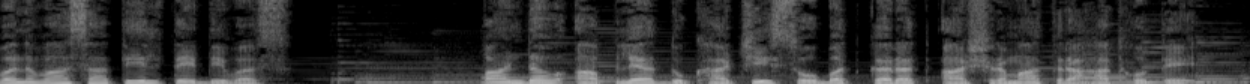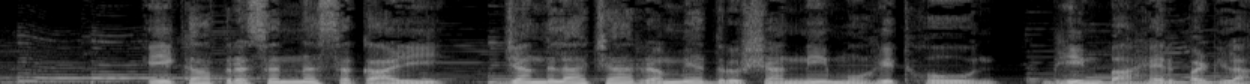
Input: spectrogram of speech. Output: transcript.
वनवासातील ते दिवस. पांडव आपल्या दुखाची सोबत करत आश्रमात राहत होते. एका प्रसन्न सकाळी जंगलाच्या रम्य दृश्यांनी मोहित होऊन भीम बाहेर पडला.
